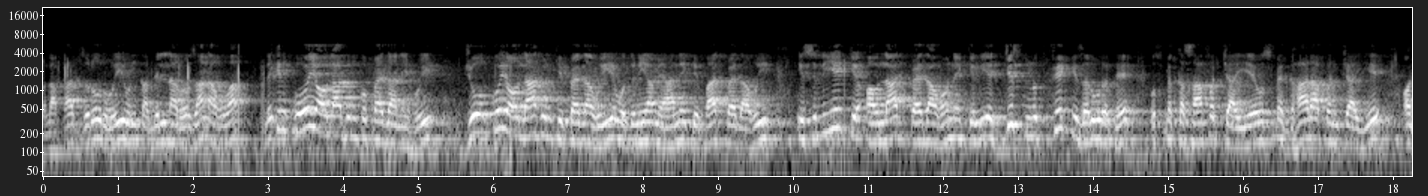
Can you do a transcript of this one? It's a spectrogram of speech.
ملاقات ضرور ہوئی، ان کا ملنا روزانہ ہوا، لیکن کوئی اولاد ان کو پیدا نہیں ہوئی۔ جو کوئی اولاد ان کی پیدا ہوئی ہے وہ دنیا میں آنے کے بعد پیدا ہوئی، اس لیے کہ اولاد پیدا ہونے کے لیے جس نطفے کی ضرورت ہے، اس میں کثافت چاہیے، اس میں گھارا پن چاہیے اور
